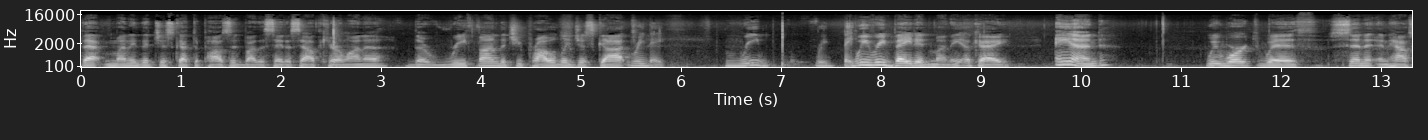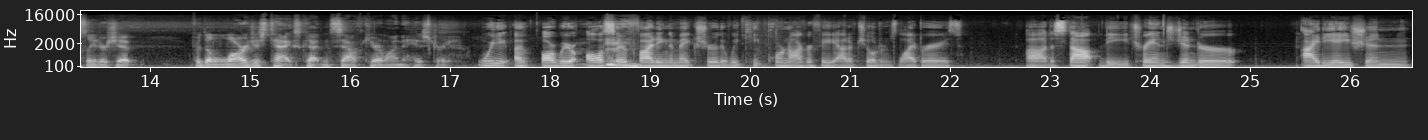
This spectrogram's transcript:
that money that just got deposited by the state of South Carolina, the refund that you probably just got, Rebate. re, Rebate. we rebated money, okay, and we worked with Senate and House leadership for the largest tax cut in South Carolina history. we uh, are we're also fighting to make sure that we keep pornography out of children's libraries, uh, to stop the transgender ideation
